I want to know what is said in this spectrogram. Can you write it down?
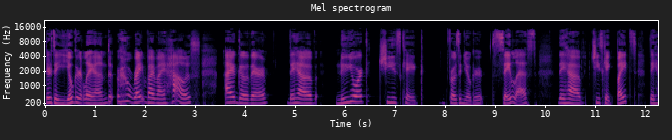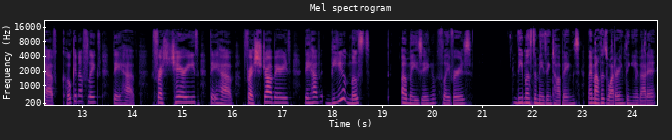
there's a Yogurtland right by my house. I go there. They have New York cheesecake frozen yogurt, say less. They have cheesecake bites, they have coconut flakes, they have fresh cherries, they have fresh strawberries, they have the most amazing flavors, the most amazing toppings. My mouth is watering thinking about it.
